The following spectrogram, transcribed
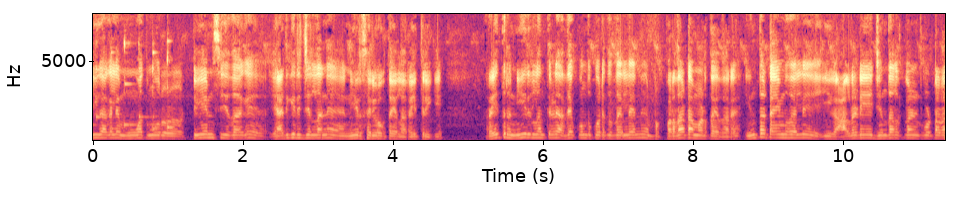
ಈಗಾಗಲೇ ಮೂವತ್ತ್ಮೂರು ಟಿ ಎಂ ಸಿ ಇದಾಗೆ ಯಾದಗಿರಿ ಜಿಲ್ಲಾನೇ ನೀರು ಸರಿ ಹೋಗ್ತಾ ಇಲ್ಲ ರೈತರಿಗೆ. ರೈತರು ನೀರಿಲ್ಲ ಅಂತೇಳಿ ಅದೇ ಕುಂದು ಕೊರತದಲ್ಲೇ ಪರದಾಟ ಮಾಡ್ತಾ ಇದ್ದಾರೆ. ಇಂಥ ಟೈಮ್ದಲ್ಲಿ ಈಗ ಆಲ್ರೆಡಿ ಜಿಂದಾಲ್ ಕಂಡು ಕೊಟ್ಟಾರ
